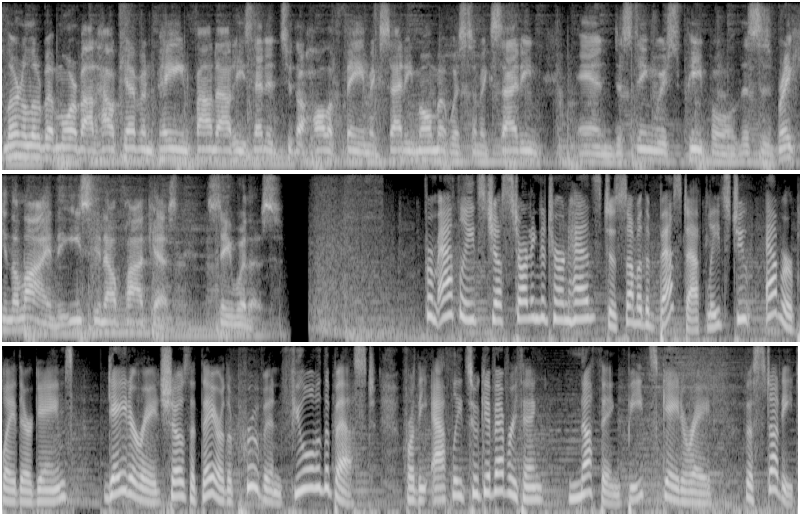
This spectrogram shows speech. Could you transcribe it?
learn a little bit more about how Kevin Payne found out he's headed to the Hall of Fame. Exciting moment with some exciting and distinguished people. This is Breaking the Line, the ECNL podcast. Stay with us. From athletes just starting to turn heads to some of the best athletes to ever play their games, Gatorade shows that they are the proven fuel of the best. For the athletes who give everything, nothing beats Gatorade the studied,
